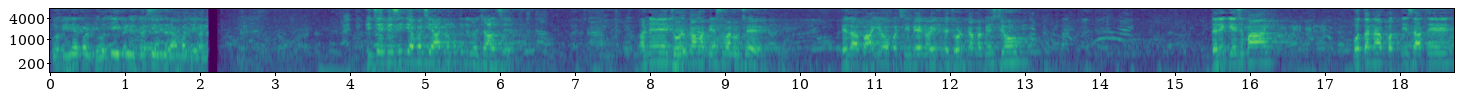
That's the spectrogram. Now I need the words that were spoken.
તો એને પણ ધોતી કરીને પછી અંદર આવવા દેવાના. નીચે બેસી ગયા પછી આગળ મૂકી દીધો ચાલશે. અને જોડકામાં બેસવાનું છે. પેલા ભાઈઓ, પછી બહેનો રીતે જોડકામાં બેસજો. દરેક યજમાન પોતાના પત્ની સાથે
